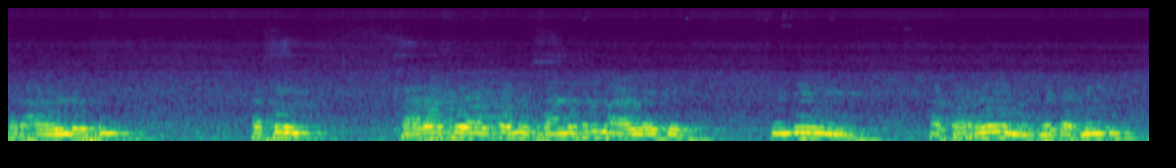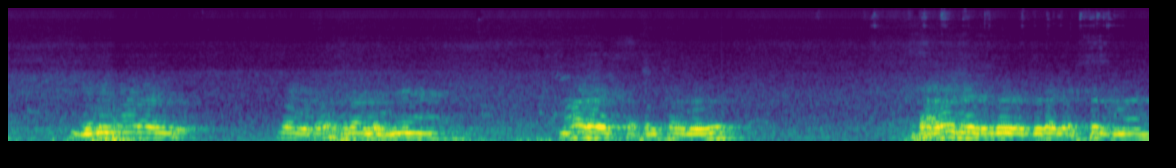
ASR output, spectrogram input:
ਰਾਜਵਿੰਦਰ ਸਿੰਘ ਅਸੀਂ ਸਾਰਾ ਪਰਿਵਾਰ ਤੋਂ ਸੰਗਤ ਨੂੰ ਨਾਲ ਲੈ ਕੇ ਕਹਿੰਦੇ ਆਪਾਂ ਇਹ ਨਹੀਂ ਕਰਨੀ ਗੁਰੂ ਮਹਾਰਾਜ ਦਾ ਉਦਾਸਰਾ ਲੈਂਦੇ ਹਾਂ ਮਹਾਰਾਜ ਸਫਲਤਾ ਦੇਵੇ। ਸਾਰੇ ਨਗਰ ਦਾ ਜਿਹੜਾ ਇਲੈਕਸ਼ਨ ਹੋਣਾ,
